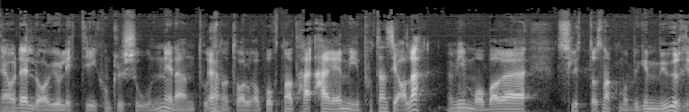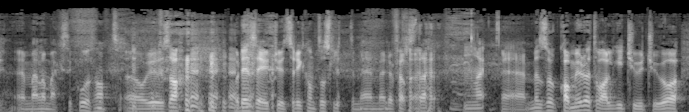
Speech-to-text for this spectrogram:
Ja, og Det lå jo litt i konklusjonen i den 2012-rapporten, at her, her er mye potensial. Vi må bare slutte å snakke om å bygge mur eh, mellom Mexico sant? og USA. Og det ser jo ikke ut som de kommer til å slutte med med det første. Nei. Eh, Men så kom jo det et valg i 2020, og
